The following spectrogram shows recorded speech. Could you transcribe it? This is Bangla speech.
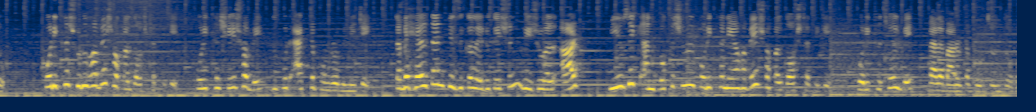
পরীক্ষা শুরু হবে সকাল দশটা থেকে। পরীক্ষা শেষ হবে দুপুর একটা পনেরো মিনিটে। তবে health and physical education visual art music and vocational পরীক্ষা নেওয়া হবে সকাল দশটা থেকে। পরীক্ষা চলবে বেলা বারোটা পর্যন্ত।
